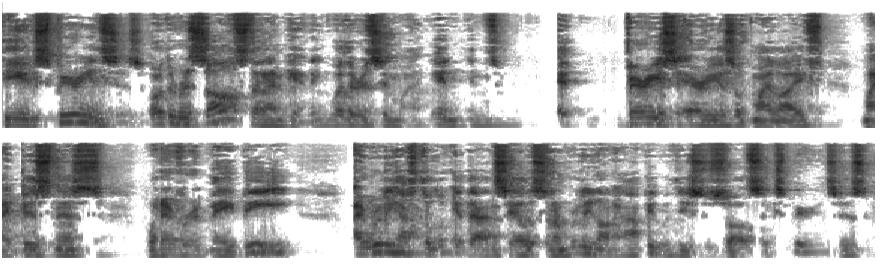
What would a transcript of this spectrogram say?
the experiences or the results that I'm getting, whether it's in my in, in various areas of my life, my business, whatever it may be, I really have to look at that and say, listen, I'm really not happy with these results experiences.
